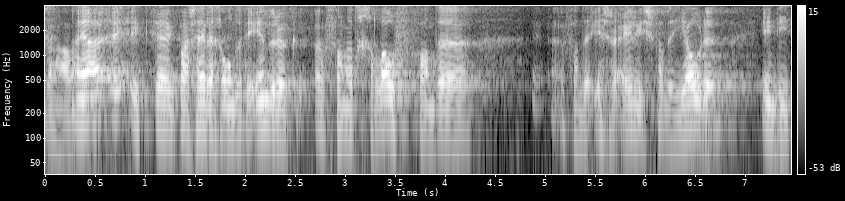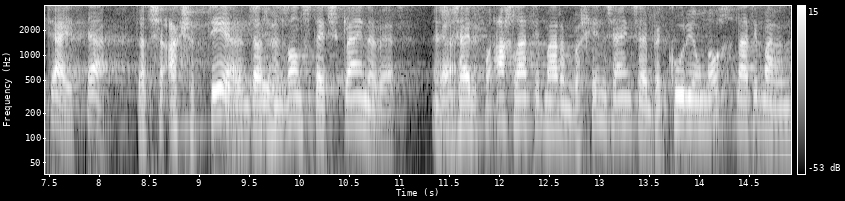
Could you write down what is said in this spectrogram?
behaalt. Nou ja, ik, ik was heel erg onder de indruk van het geloof van de, van de Israëli's, van de Joden in die tijd. Ja, Dat ze accepteerden dat hun land steeds kleiner werd. En Ja. ze zeiden van, ach, laat dit maar een begin zijn, zei Ben Gurion nog, laat dit maar een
